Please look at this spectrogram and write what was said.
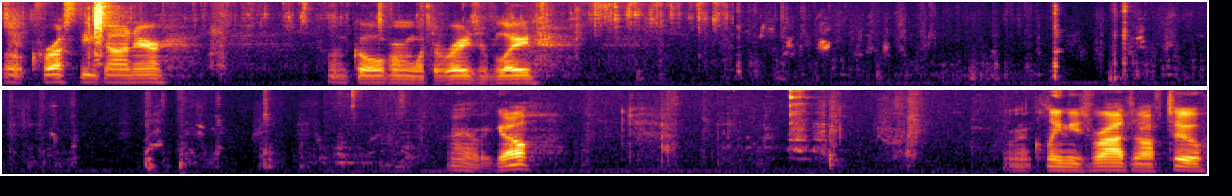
little crusties on there. I'll go over them with the razor blade. Go. We're going to clean these rods off too.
